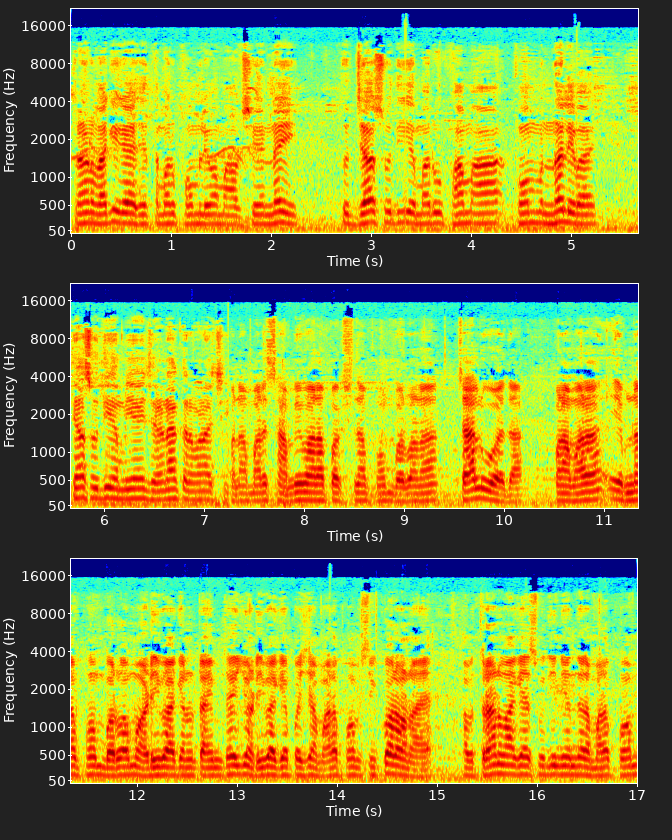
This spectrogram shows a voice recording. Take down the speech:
ત્રણ વાગી ગયા છે, તમારું ફોર્મ લેવામાં આવશે નહીં. તો જ્યાં સુધી અમારું ફોર્મ આ ફોર્મ ન લેવાય ત્યાં સુધી અમે ધરણા કરવાના છીએ. પણ અમારે સામેવાળા પક્ષના ફોર્મ ભરવાના ચાલુ હતા. પણ અમારા એમના ફોર્મ ભરવામાં અઢી વાગ્યાનો ટાઈમ થઈ ગયો. અઢી વાગ્યા પછી અમારા ફોર્મ સ્વીકારવાના આવ્યા. હવે ત્રણ વાગ્યા સુધીની અંદર અમારા ફોર્મ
